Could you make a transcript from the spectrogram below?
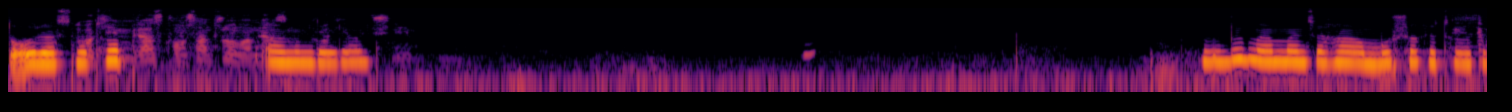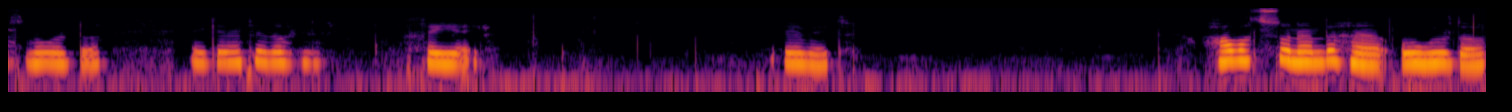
Doğrasına bakayım top biraz konsantre olmam lazım. Emin değilim. Düşüneyim. Bilmem bence ha uşaq yataq odasında orada. E, genellikle daha Hayır. Evet. Hava sönəndə hə olur da.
